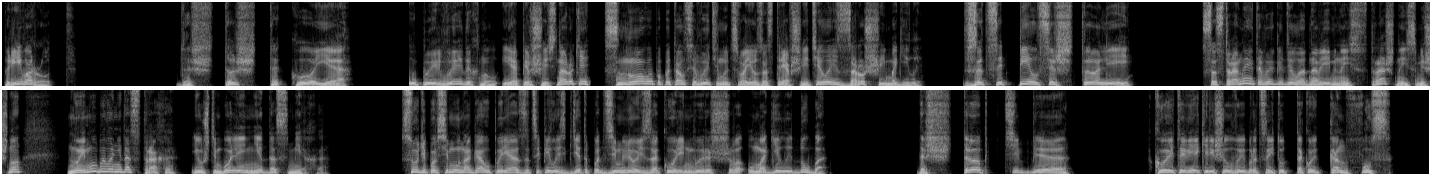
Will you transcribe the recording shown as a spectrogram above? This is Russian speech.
приворот. «Да что ж такое?» Упырь выдохнул и, опершись на руки, снова попытался вытянуть свое застрявшее тело из заросшей могилы. «Зацепился, что ли?» Со стороны это выглядело одновременно и страшно, и смешно, но ему было не до страха, и уж тем более не до смеха. Судя по всему, нога упыря зацепилась где-то под землей за корень выросшего у могилы дуба. «Да чтоб тебя!» В кои-то веки решил выбраться, и тут такой конфуз!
